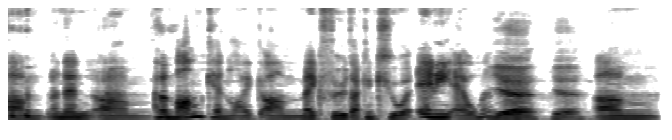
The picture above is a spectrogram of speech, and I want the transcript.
um, and then um, her mum can like um, make food that can cure any ailment, yeah yeah um,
